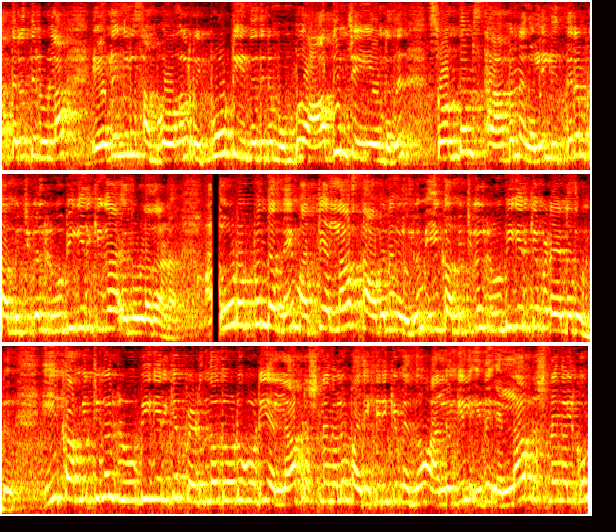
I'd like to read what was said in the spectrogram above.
അത്തരത്തിലുള്ള ഏതെങ്കിലും സംഭവങ്ങൾ റിപ്പോർട്ട് ചെയ്യുന്നതിന് മുമ്പ് ആദ്യം ചെയ്യേണ്ടത് സ്വന്തം സ്ഥാപനങ്ങളിൽ ഇത്തരം കമ്മിറ്റികൾ രൂപീകരിക്കുക എന്നുള്ളതാണ്. അതോടൊപ്പം തന്നെ മറ്റെല്ലാ സ്ഥാപനങ്ങളിലും ഈ കമ്മിറ്റികൾ രൂപീകരിക്കപ്പെടേണ്ടതുണ്ട്. ഈ കമ്മിറ്റികൾ രൂപീകരിക്കപ്പെടുന്നതോടുകൂടി എല്ലാ പ്രശ്നങ്ങളും പരിഹരിക്കുമെന്നോ അല്ലെങ്കിൽ ഇത് എല്ലാ പ്രശ്നങ്ങൾക്കും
